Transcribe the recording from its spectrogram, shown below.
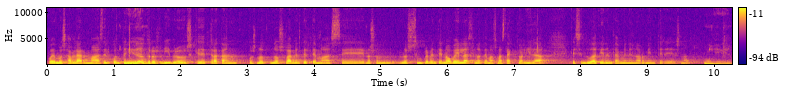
podemos hablar más del contenido de otros libros que tratan pues no, solamente temas, no son no simplemente novelas, sino temas más de actualidad que sin duda tienen también enorme interés. ¿no? Muy bien.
